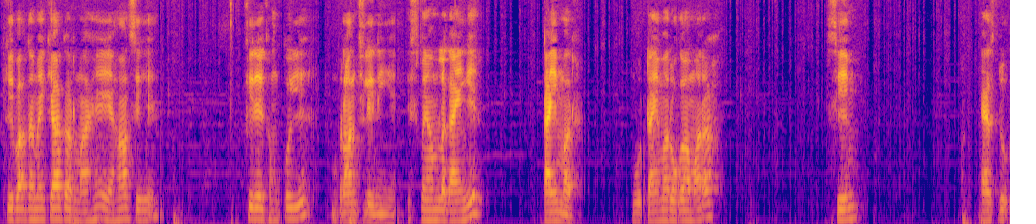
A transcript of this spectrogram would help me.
उसके बाद हमें क्या करना है, यहाँ से फिर एक हमको ये ब्रांच लेनी है। इसमें हम लगाएँगे टाइमर वो टाइमर होगा हमारा सेम एस डो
